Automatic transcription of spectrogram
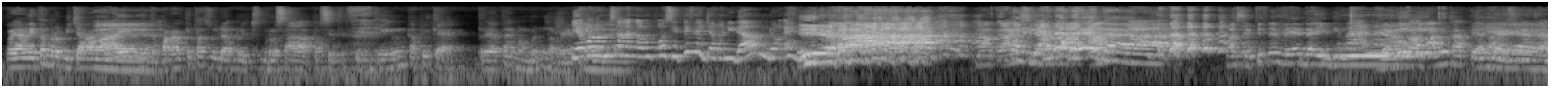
realita berbicara Ah, lain iya, gitu. iya. Padahal kita sudah ber- berusaha positive thinking, tapi kayak ternyata emang bener ya. Ya kalau Iya. misalnya kamu positif ya jangan di dalam dong. Eh. Iya. Makanya beda. positifnya beda ibu Gimana? Jangan salah angkat ya. Iya, harusnya. iya.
